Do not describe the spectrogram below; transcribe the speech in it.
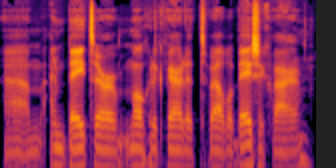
Ehm, en beter mogelijk werden terwijl we bezig waren.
